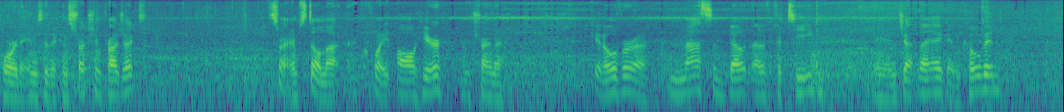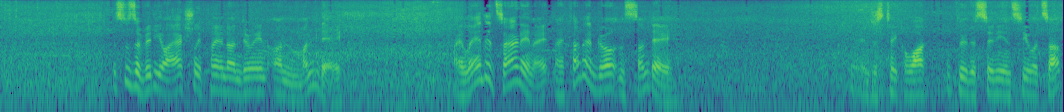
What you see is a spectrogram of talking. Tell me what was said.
poured into the construction project. Sorry, I'm still not quite all here. I'm trying to get over a massive bout of fatigue and jet lag and COVID. This was a video I actually planned on doing on Monday. I landed Saturday night and I thought I'd go out on Sunday and just take a walk through the city and see what's up.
